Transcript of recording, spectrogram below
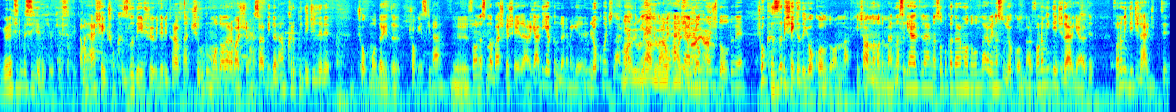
yönetilmesi gerekiyor kesinlikle. Ama her şey çok hızlı değişiyor. Bir de bir taraftan çılgın modalar başlıyor. Mesela bir dönem kır pidecileri çok modaydı. Çok eskiden. Ee, sonrasında başka şeyler geldi. Yakın döneme gelelim. Lokmacılar geldi. Abi bir anda abi her yer lokmacılar ya? lokmacı doldu ve çok hızlı bir şekilde yok oldu onlar. Hiç anlamadım ben. Nasıl geldiler, nasıl bu kadar moda oldular ve nasıl yok oldular. Sonra midyeciler geldi. Sonra midyeciler gitti.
